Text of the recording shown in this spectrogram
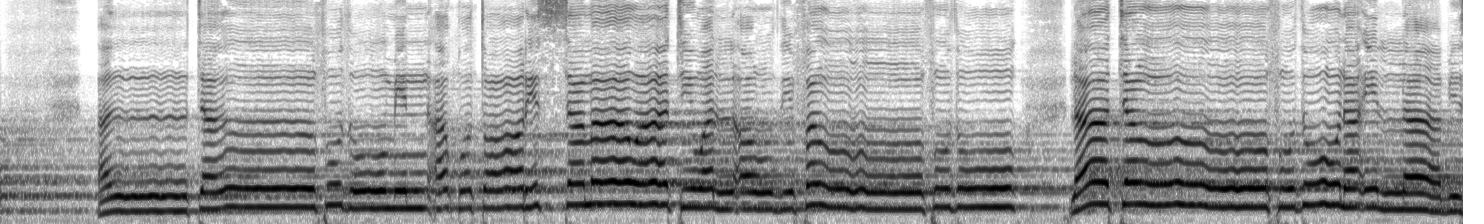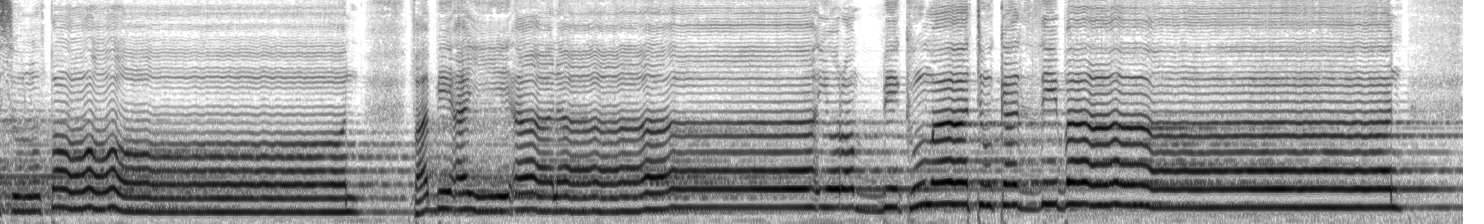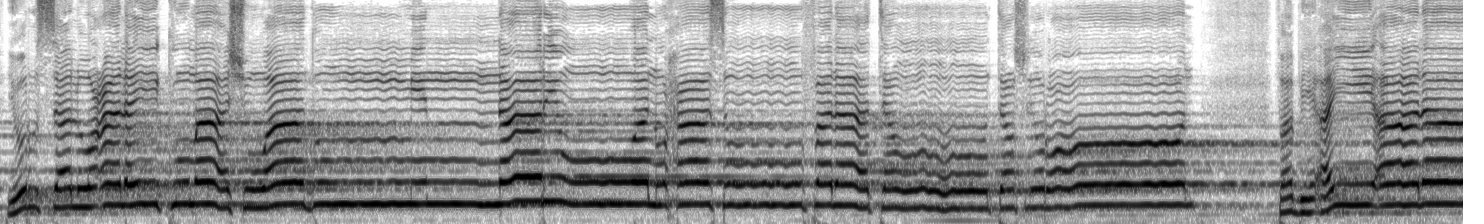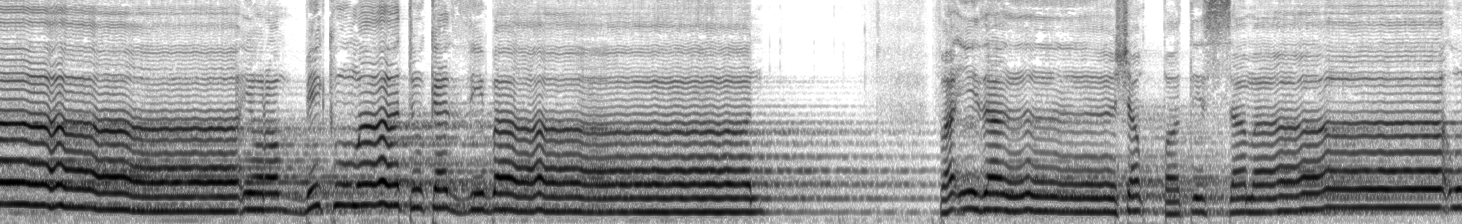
أن تنفذوا من أقطار السماوات والأرض فانفذوا. لا تنفذون إلا بسلطان. فبأي آلاء ربكما تكذبان؟ يرسل عليكما شواد من نار ونحاس فلا تنتصران فبأي آلاء ربكما تكذبان؟ فإذا انشقت السماء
